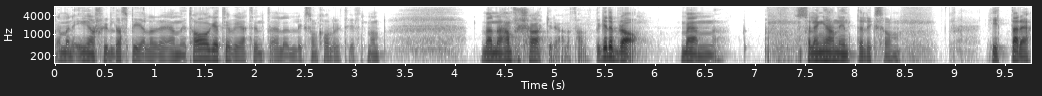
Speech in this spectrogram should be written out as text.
ja, men enskilda spelare en i taget, jag vet inte, eller liksom kollektivt. Men, men han försöker i alla fall, vilket är bra. Men så länge han inte liksom hittar det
